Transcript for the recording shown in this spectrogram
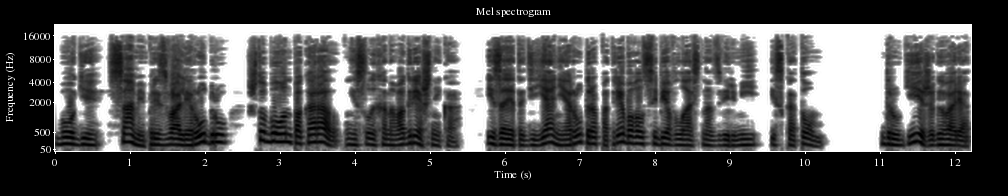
Боги сами призвали Рудру, чтобы он покарал неслыханного грешника, и за это деяние Рудра потребовал себе власть над зверьми и скотом. Другие же говорят,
